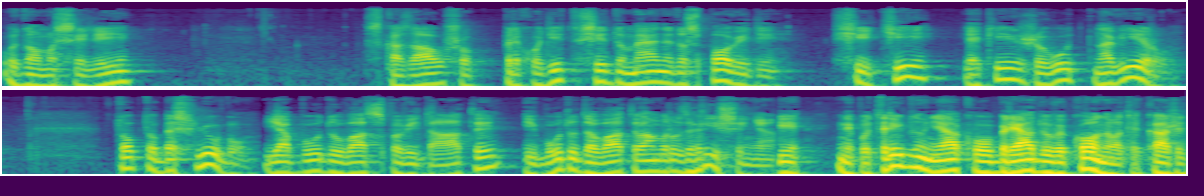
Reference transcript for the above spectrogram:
в одному селі сказав, що приходіть всі до мене до сповіді, всі ті, які живуть на віру, тобто без шлюбу. Я буду вас сповідати і буду давати вам розгрішення. І не потрібно ніякого обряду виконувати. Каже,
